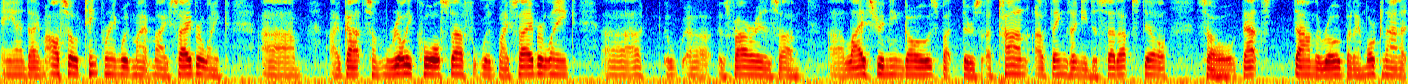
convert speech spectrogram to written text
And I'm also tinkering with my, my Cyberlink. Um, I've got some really cool stuff with my Cyberlink uh, uh, as far as um, uh, live streaming goes, but there's a ton of things I need to set up still. So that's down the road, but I'm working on it.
